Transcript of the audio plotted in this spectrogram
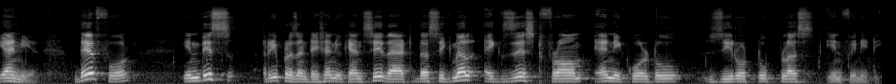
n here. Therefore in this representation you can see that the signal exists from n equal to 0 to plus infinity.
